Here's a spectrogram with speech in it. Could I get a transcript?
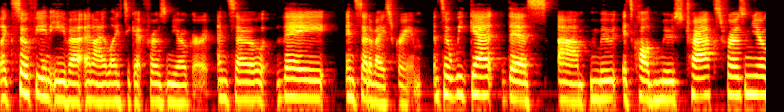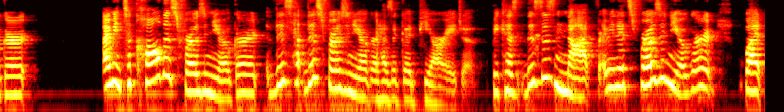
like Sophie and Eva and I like to get frozen yogurt, and so they instead of ice cream, and so we get this. Um, it's called Moose Tracks frozen yogurt I mean, to call this frozen yogurt, this this frozen yogurt has a good PR agent because this is not. I mean, it's frozen yogurt, but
